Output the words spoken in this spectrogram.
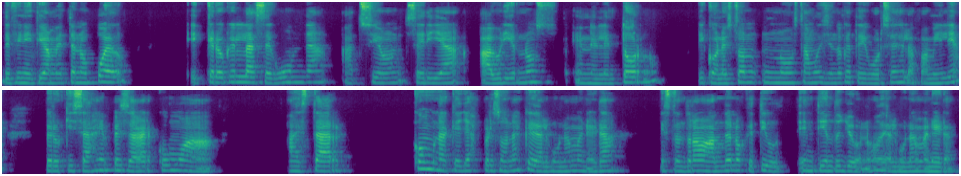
definitivamente no puedo. Y creo que la segunda acción sería abrirnos en el entorno, y con esto no estamos diciendo que te divorcies de la familia, pero quizás empezar como a, a estar con aquellas personas que de alguna manera están trabajando en objetivos, entiendo yo, ¿no? De alguna manera,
